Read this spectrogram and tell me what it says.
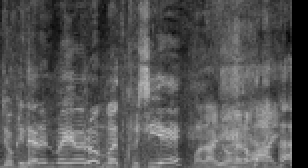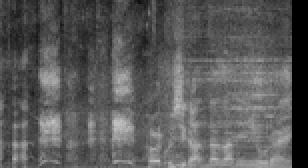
जो कि नरेंद्र भाई और बहुत खुशी है। बधाई हो मेरा भाई। और खुशी का अंदाज़ा नहीं हो रहा है।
